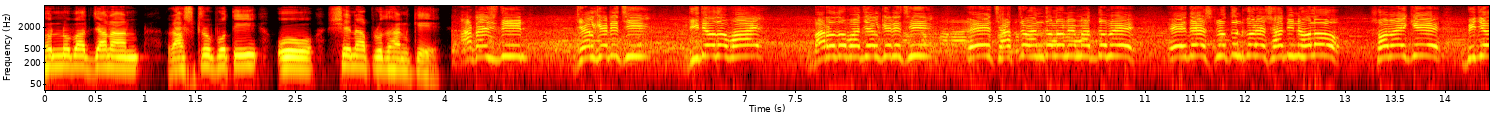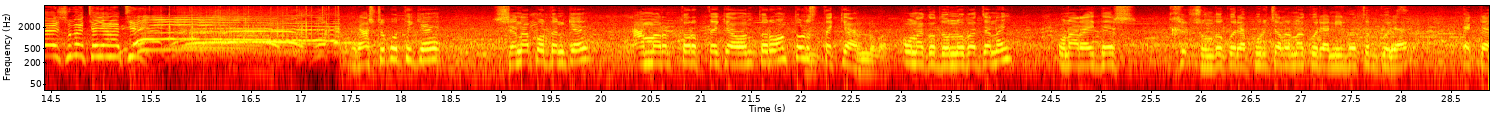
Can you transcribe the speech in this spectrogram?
ধন্যবাদ জানান রাষ্ট্রপতি ও সেনা প্রধানকে আঠাশ দিন জেল কেটেছি দ্বিতীয় দফায় বারো দফা জেল কেটেছি। এই ছাত্র আন্দোলনের মাধ্যমে এই দেশ নতুন করে স্বাধীন হলো। সবাইকে বিজয়ের শুভেচ্ছা জানাচ্ছি। রাষ্ট্রপতিকে সেনাপ্রধানকে আমার তরফ থেকে অন্তর অন্তর থেকে ওনাকে ধন্যবাদ জানাই। ওনারা এই দেশ সুন্দর করে পরিচালনা করে নির্বাচন করে একটা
